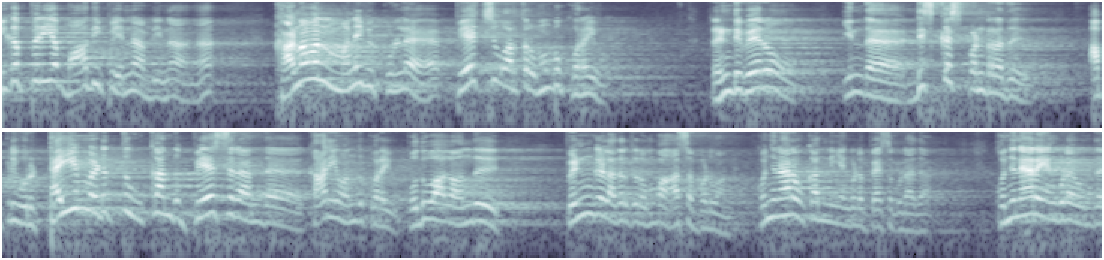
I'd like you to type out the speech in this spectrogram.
மிகப்பெரிய பாதிப்பு என்ன அப்படின்னா கணவன் மனைவிக்குள்ள பேச்சுவார்த்தை ரொம்ப குறைவு. ரெண்டு பேரும் இந்த டிஸ்கஸ் பண்ணுறது அப்படி ஒரு டைம் எடுத்து உட்கார்ந்து பேசுகிற அந்த காரியம் வந்து குறைவு. பொதுவாக வந்து பெண்கள் அதற்கு ரொம்ப ஆசைப்படுவாங்க. கொஞ்ச நேரம் உட்காந்து நீங்கள் என் கூட பேசக்கூடாதா? கொஞ்ச நேரம் என் கூட வந்து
